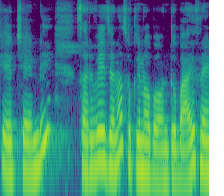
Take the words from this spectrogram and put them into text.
షేర్ చేయండి. సర్వేజన సుఖినోభవంతు బాయ్ ఫ్రెండ్.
